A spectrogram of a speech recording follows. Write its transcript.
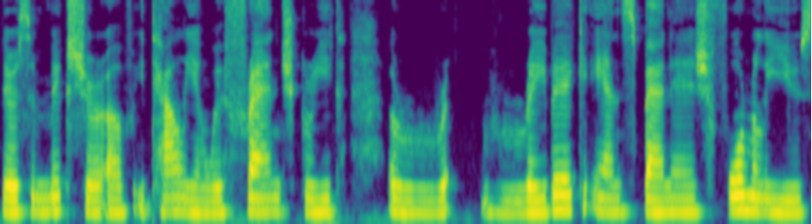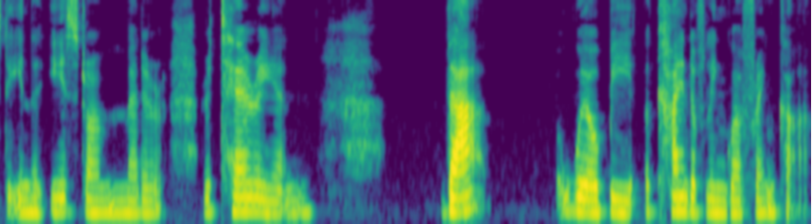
there's a mixture of Italian with French, Greek, Arabic, and Spanish, formerly used in the Eastern Mediterranean. That will be a kind of lingua franca.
